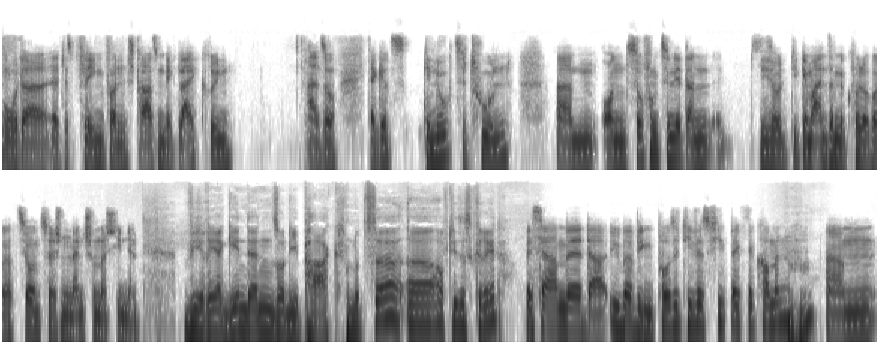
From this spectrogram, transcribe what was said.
oder äh, das Pflegen von Straßenbegleitgrün. Also da gibt's genug zu tun. Ähm, und so funktioniert dann die, so die gemeinsame Kollaboration zwischen Mensch und Maschine. Wie reagieren denn so die Parknutzer äh, auf dieses Gerät? Bisher haben wir da überwiegend positives Feedback bekommen. Mhm. Ähm,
